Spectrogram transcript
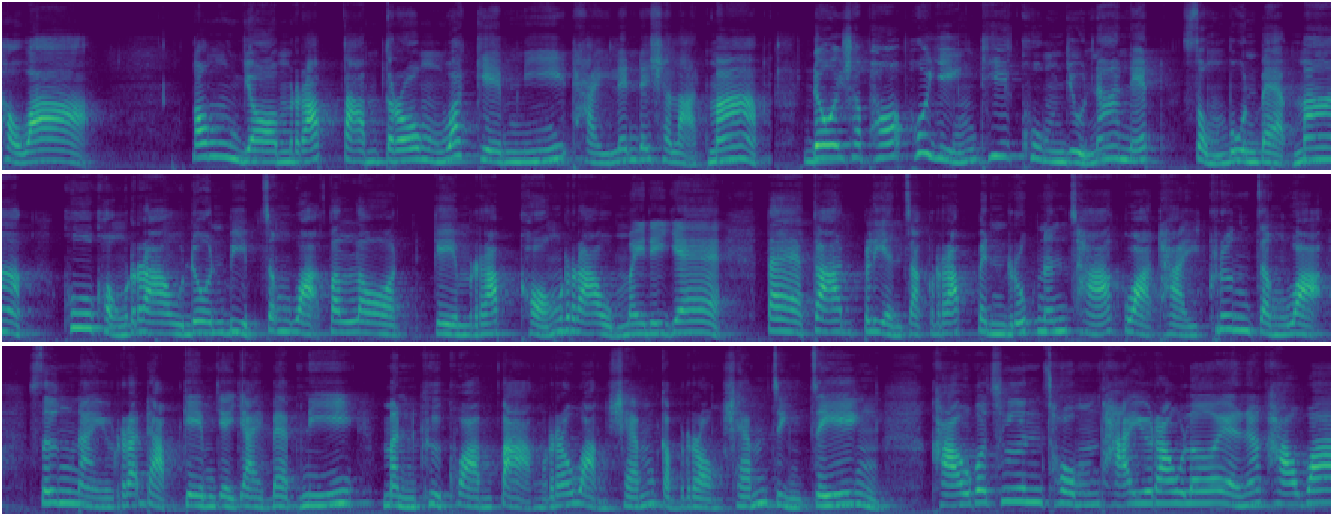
ค่ะว่าต้องยอมรับตามตรงว่าเกมนี้ไทยเล่นได้ฉลาดมาก โดยเฉพาะผู้หญิงที่คุมอยู่หน้าเน็ตสมบูรณ์แบบมาก คู่ของเราโดนบีบจังหวะตลอด เกมรับของเราไม่ได้แย่ แต่การเปลี่ยนจากรับเป็นรุกนั้นช้ากว่าไทยครึ่งจังหวะ ซึ่งในระดับเกมใหญ่ ๆ แบบนี้ มันคือความต่างระหว่างแชมป์กับรองแชมป์จริง ๆ เขาก็ชื่นชมไทยเราเลยนะคะว่า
